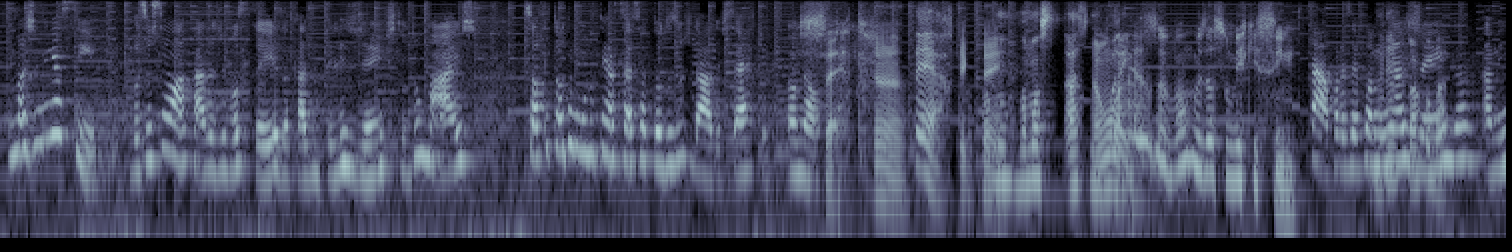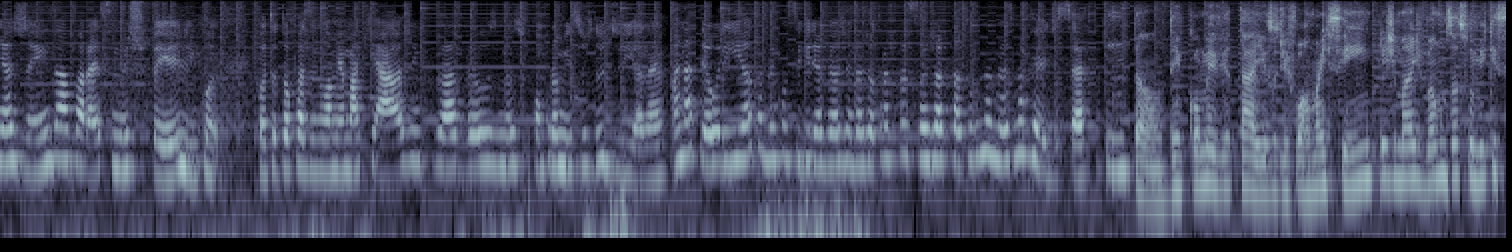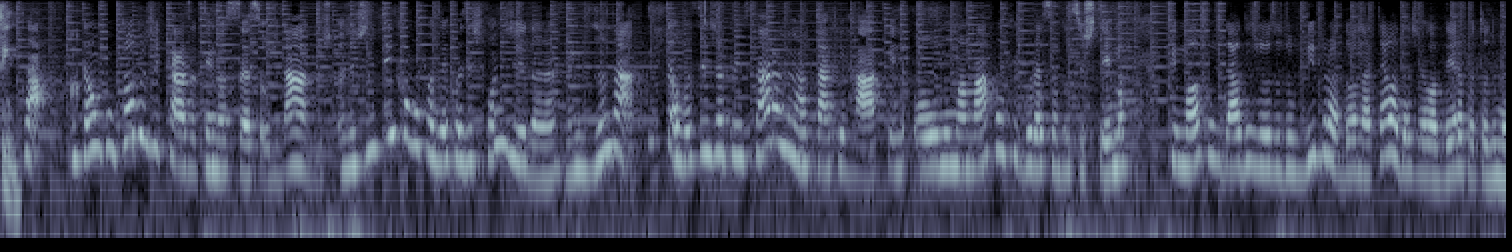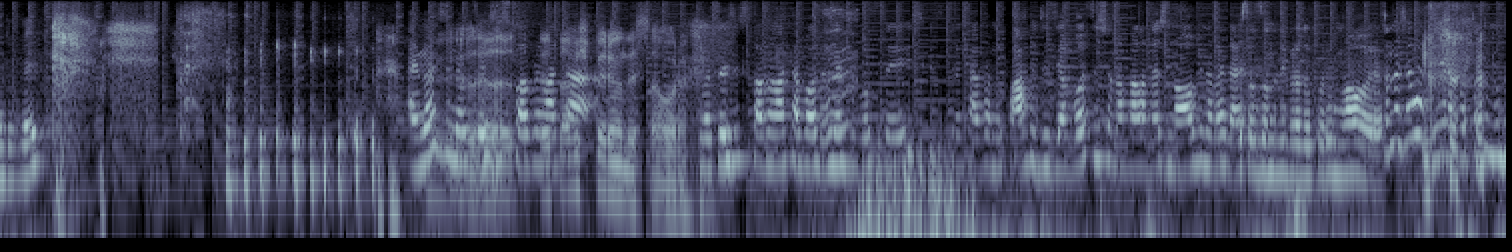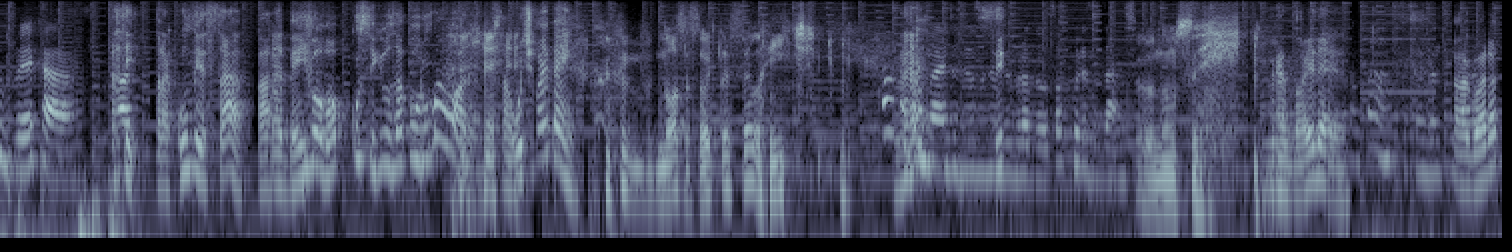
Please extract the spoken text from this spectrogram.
Imaginem assim: vocês têm lá a casa de vocês, a casa inteligente tudo mais. Só que todo mundo tem acesso a todos os dados, certo? Ou não? Certo. Ah, Certo. Que que tem? vamos, vamos assumir Vamos vamos assumir que sim. Tá, por exemplo, a minha É, agenda, a minha agenda aparece no espelho enquanto, eu tô fazendo a minha maquiagem pra ver os meus compromissos do dia, né? Mas na teoria eu também conseguiria ver a agenda de outras pessoas, já que tá tudo na mesma rede, certo? Então, tem como evitar isso de forma simples, mas vamos assumir que sim. Tá. Então, com todos de casa tendo acesso aos dados, a gente não tem como fazer coisa escondida, né? Não dá. Então, vocês já pensaram num ataque hacker ou numa má configuração do sistema que mostra os dados de uso do vibrador na tela da geladeira pra todo mundo ver? Aí imagina, vocês Eu- descobrem lá eu que tava a, esperando essa hora. vocês descobrem lá que a vozinha de vocês, que se trancava no quarto e dizia, vou assistir a novela das nove, na verdade tá usando o vibrador por uma hora. Tá na geladeira pra todo mundo ver, cara. Assim, pra começar, parabéns, vovó, por conseguir usar por uma hora. Saúde vai bem. Nossa, a saúde tá excelente. Qual é a Né? média de uso de um Se- vibrador? Só curiosidade. Eu não sei. Menor ideia. Então tá, que Agora,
